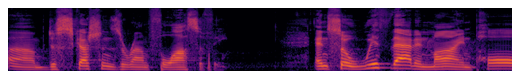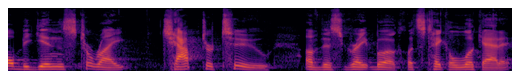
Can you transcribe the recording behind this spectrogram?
um, discussions around philosophy. And so, with that in mind, Paul begins to write chapter two of this great book. Let's take a look at it.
